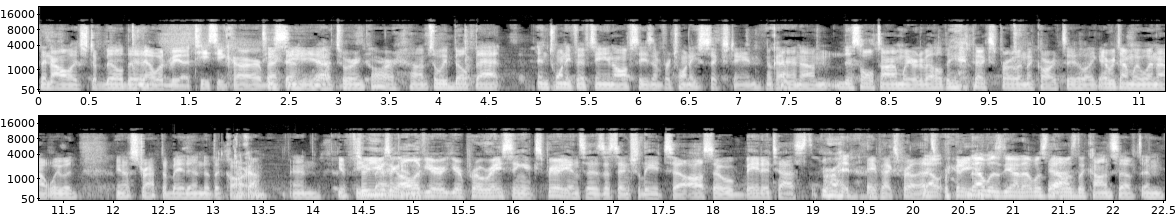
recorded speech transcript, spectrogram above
the knowledge to build it. And that would be a TC car back TC, then. yeah, touring car. Um, so we built that in 2015 off season for 2016. Okay. And um, this whole time we were developing Apex Pro in the car too. Like every time we went out, we would you know strap the beta into the car Okay. and give So you're feedback using all of your, your pro racing experiences essentially to also beta test right Apex Pro. That's that, pretty. that was yeah that was Yeah. that was the concept and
